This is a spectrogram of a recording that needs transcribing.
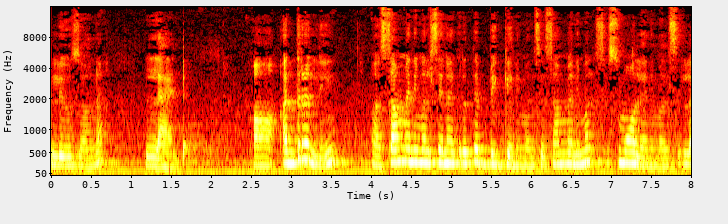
uh, on a land ಅದರಲ್ಲಿ ಸಮ್ ಎನಿಮಲ್ಸ್ ಏನಾಗಿರುತ್ತೆ? Big animals some animals small animals ಇಲ್ಲ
